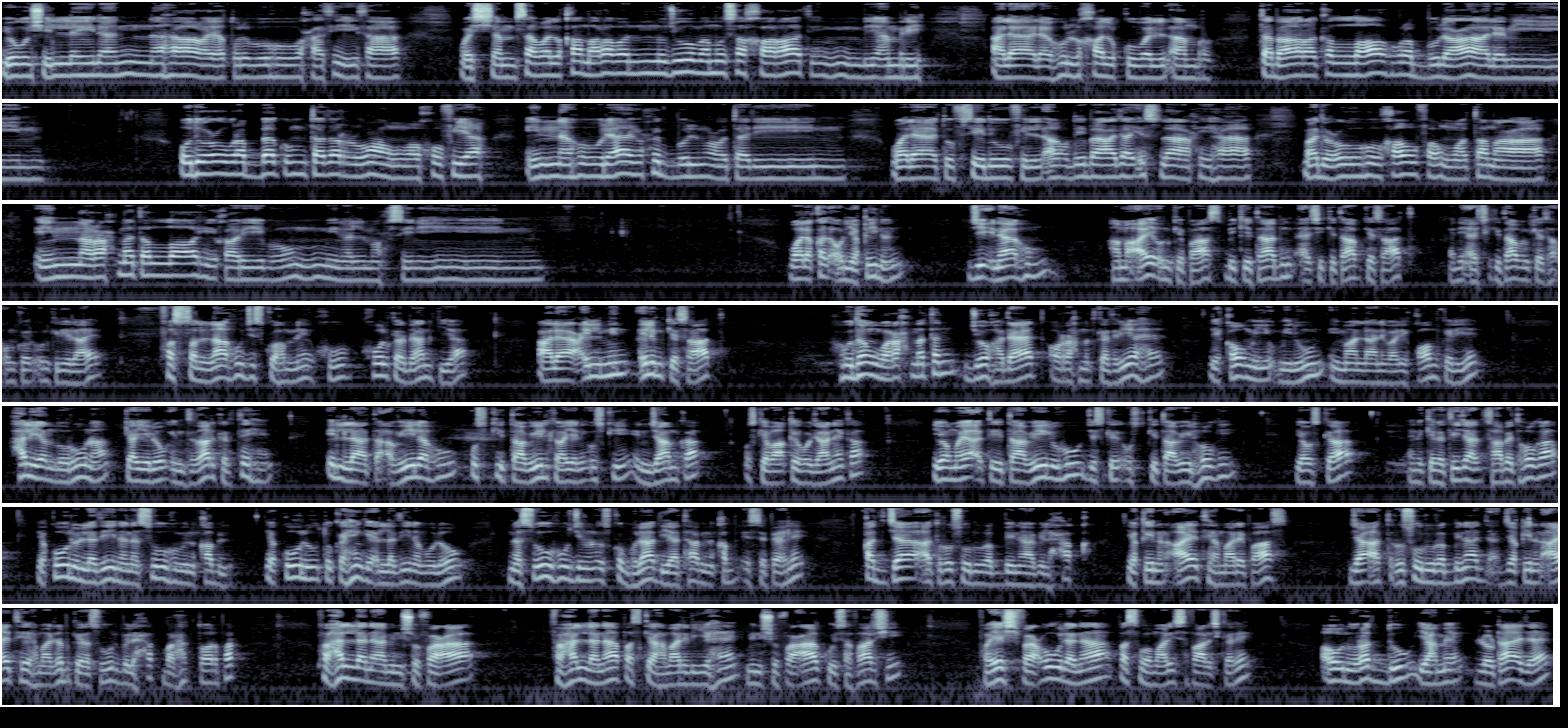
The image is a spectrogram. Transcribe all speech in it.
يغشي الليل النهار يطلبه حثيثا والشمس والقمر والنجوم مسخرات بأمره. ألا له الخلق والأمر. تبارك الله رب العالمين. ادعوا ربكم تضرعا وخفية. إنه لا يحب المعتدين. ولا تفسدوا في الأرض بعد إصلاحها. وادعوه خوفا وطمعا إن رحمة الله قريب من المحسنين. ولقد اور یقیناً جئناہم ہم آئے ان کے پاس بھی کتاب ایسی کتاب کے ساتھ یعنی ایسی کتاب ان کے ساتھ ان کو، ان کے لیے لائے۔ فصل جس کو ہم نے خوب کھول کر بیان کیا اعلیٰ علم علم کے ساتھ ہدم و رحمتاً، جو ہدایت اور رحمت کا ذریعہ ہے۔ قوم یؤمنون ایمان لانے والی قوم کے لیے۔ حل اندرون کیا یہ لوگ انتظار کرتے ہیں؟ اللہ تعویل اس کی تعویل کا یعنی اس کی انجام کا، اس کے واقع ہو جانے کا۔ یومیاتی تعویل ہو جس کے، اس کی تعویل ہوگی، یا اس کا یعنی کہ نتیجہ ثابت ہوگا۔ یقول الدین نسوح من قبل یقول تو کہیں گے الدین وہ لوگ نسوح جنہوں نے اس کو بھلا دیا تھا من قبل، اس سے پہلے۔ قد جاءت رسول ربنا بالحق. یقیناً آئے تھے ہمارے پاس. جاءت رسول ربنا، یقیناً آئے تھے ہمارے رب کے رسول بالحق، برحق طور پر. فہل لنا من شفعاء فہل لنا، پس کیا ہمارے لیے ہیں؟ من شفعاء، کوئی سفارشی. فیشفعو لنا، پس وہ ہماری سفارش کریں. او نردو یا ہمیں لوٹایا جائے.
